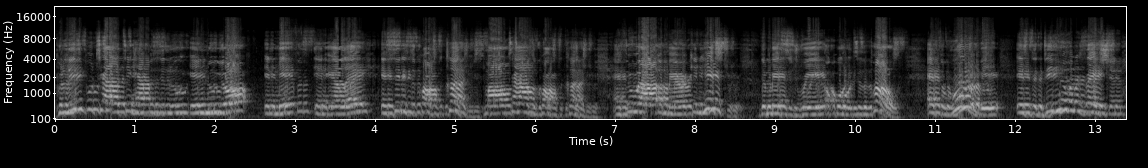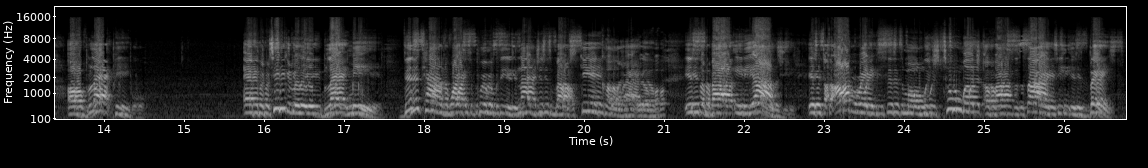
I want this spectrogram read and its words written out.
Police brutality happens in New, in New York, in Memphis, in LA, in cities across the country, small towns across the country, and throughout American history, the message read according to the Post. At the root of it is the dehumanization of black people, and particularly black men. This kind of white supremacy is not just about skin color, however, it's about ideology. It's the operating system on which too much of our society is based.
